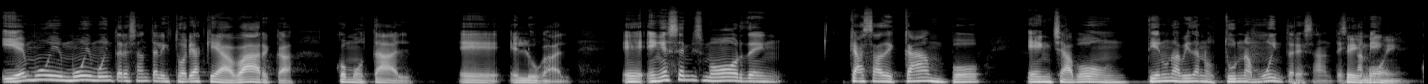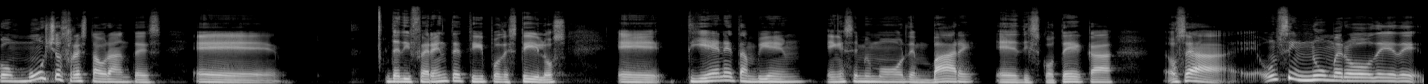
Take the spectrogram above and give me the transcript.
y es muy, muy, muy interesante la historia que abarca como tal eh, el lugar. Eh, en ese mismo orden, Casa de Campo en Chabón tiene una vida nocturna muy interesante. Sí, También muy. con muchos restaurantes eh, de diferentes tipos de estilos. Eh, tiene también en ese mismo orden bares, eh, discoteca, o sea, un sinnúmero de, de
